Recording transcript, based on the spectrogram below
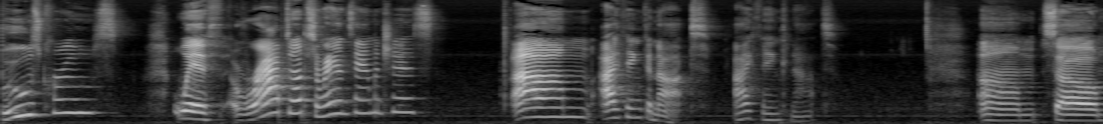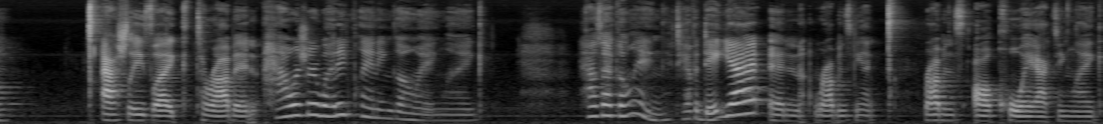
booze cruise with wrapped up saran sandwiches. Um, I think not. I think not. Um, so Ashley's like to Robyn, How is your wedding planning going? Like, how's that going? Do you have a date yet? And Robyn's being Robyn's all coy, acting like,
